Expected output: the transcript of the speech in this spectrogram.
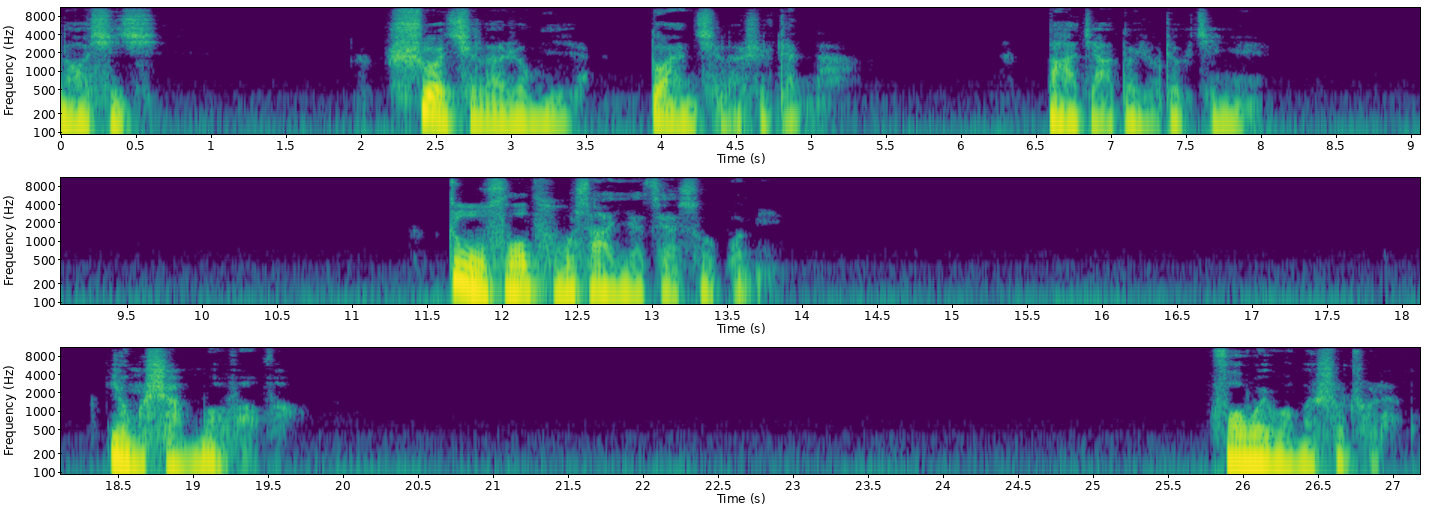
恼习气，说起来容易，断起来是真难。大家都有这个经验，诸佛菩萨也在所不明。用什么方法？佛为我们说出来了，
